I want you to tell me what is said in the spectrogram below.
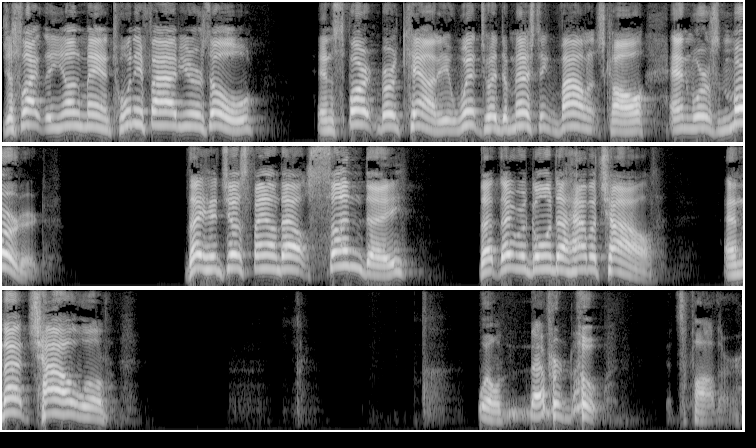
Just like the young man, 25 years old, in Spartanburg County, went to a domestic violence call and was murdered. They had just found out Sunday that they were going to have a child, and that child will will never know its father.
